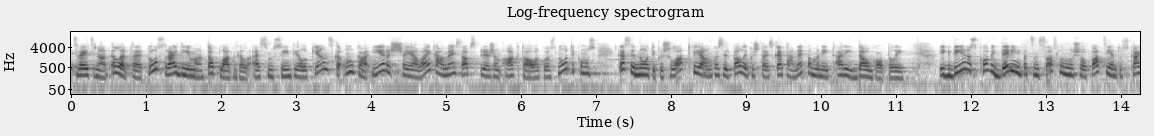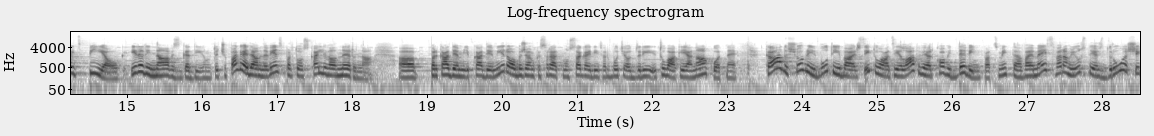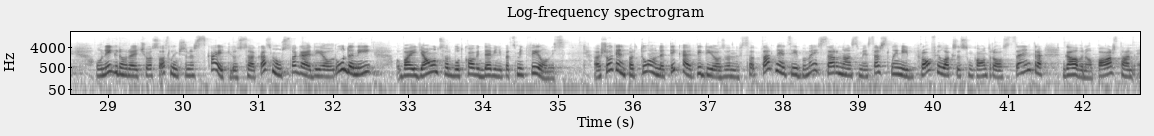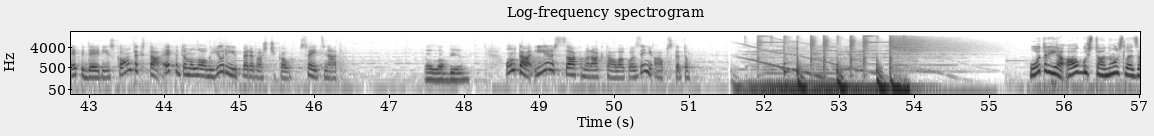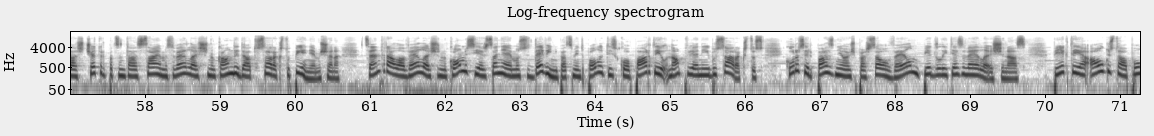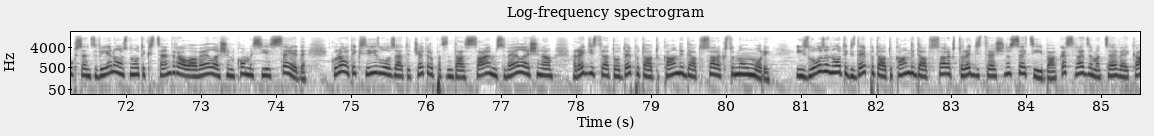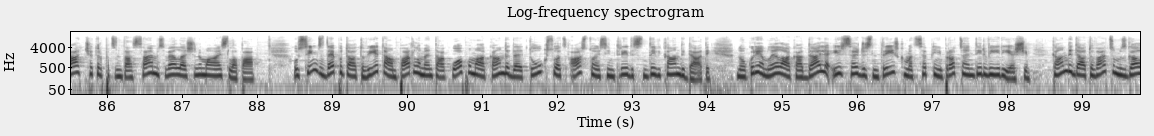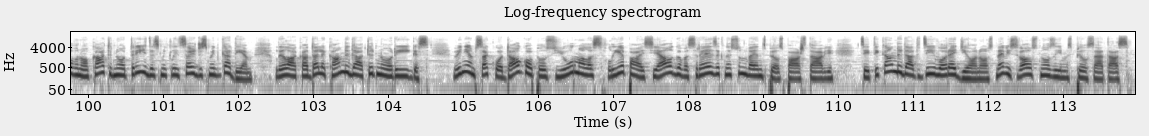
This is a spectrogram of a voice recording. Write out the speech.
Esiet sveicināti LRT plus raidījumā Top Latgala. Esmu Sintīna Lukjanska un kā ierasts šajā laikā mēs apspriežam aktuālākos notikumus, kas ir notikuši Latvijā un kas ir palikuši tā skaitā nepamanīt arī Daugopilī. Ikdienas Covid-19 saslimušo pacientu skaits pieaug, ir arī nāvis gadījumi, taču pagaidām neviens par to skaļi vēl nerunā. Uh, par kādiem, kādiem ierobežojumiem, kas varētu mūs sagaidīt varbūt jau tuvākajā nākotnē. Kāda šobrīd būtībā ir situācija Latvijā ar Covid-19? Vai mēs varam justies droši un ignorēt šo saslimšanas skaitļus? Kas mūs sagaida jau rudenī vai jauns varbūt Covid-19 vilnis? Šodien par to ne tikai ar video zvanu starpniecību mēs sarunāsimies ar slimību profilakses un kontrolas centra galveno pārstāvju epidēmijas kontekstā epidemiologu Juriju Perevaščikovu. Sveicināti! Labdien! Un kā ierasts, sākam ar aktuālāko ziņu apskatu. 2. augustā noslēdzās 14. saimas vēlēšanu kandidātu sarakstu pieņemšana. Centrālā vēlēšanu komisija ir saņēmusi 19 politisko partiju un apvienību sarakstus, kuras ir paziņojuši par savu vēlmi piedalīties vēlēšanās. 5. augustā pulkstens vienos notiks Centrālā vēlēšanu komisijas sēde, kurā tiks izlozēti 14. saimas vēlēšanām reģistrēto deputātu kandidātu sarakstu numuri. Izloze notiks deputātu kandidātu sarakstu reģistrēšanas secībā, kas redzama CV kā 14. saimas vēlēšanu mājaslapā. Uz 100 deputātu vietām parlamentā kopumā kandidē 1832 kandidāti, no kuriem lielākā daļa ir 63,7% ir vīrieši. Kandidātu vecums galvenokārt ir no 30 līdz 60 gadiem. Lielākā daļa kandidātu ir no Rīgas. Viņiem seko Daugopils, Jūrmalas, Liepājas, Jelgavas, Rēzeknes un Ventspils pārstāvji. Citi kandidāti dzīvo reģionos, nevis valsts nozīmes pilsētās.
